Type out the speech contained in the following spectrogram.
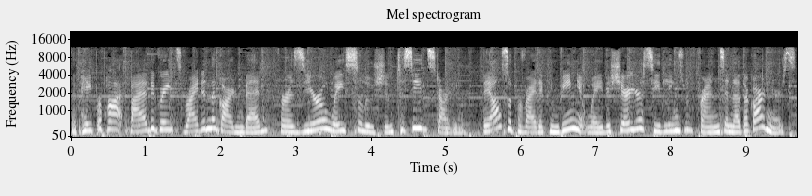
The paper pot biodegrades right in the garden bed for a zero waste solution to seed starting. They also provide a convenient way to share your seedlings with friends and other gardeners.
